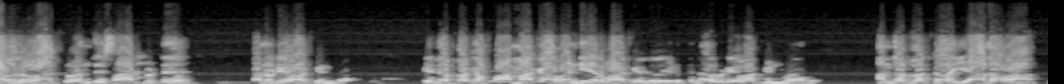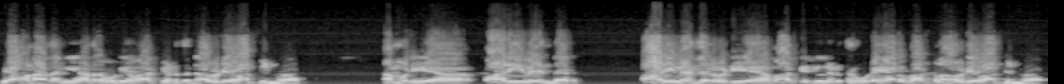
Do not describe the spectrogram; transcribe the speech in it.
அவரு வாக்கு வந்து சாப்பிட்டு தன்னுடைய வாக்குன்றார். இந்த பக்கம் பாமக வண்டியர் வாக்குகளை எடுத்துட்டு அவருடைய வாக்குன்றாரு. அந்த பக்கம் யாதவா தேவநாதன் யாதவுடைய வாக்கு எடுத்துட்டு அவருடைய வாக்குன்றார். நம்முடைய பாரிவேந்தர் பாரிவேந்தருடைய வாக்குகள் எடுத்து உடையார் வாக்குகள் அவருடைய வாக்குன்றார்.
